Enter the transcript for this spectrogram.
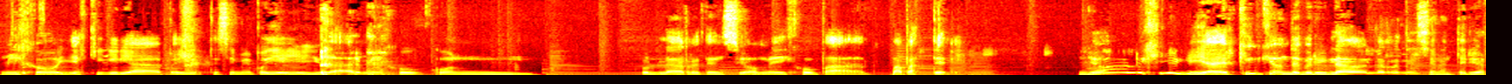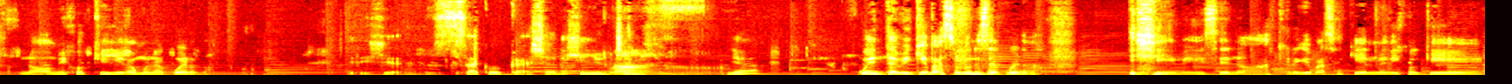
Me dijo, oye, es que quería pedirte si me podías ayudar, me dijo, con, con la retención, me dijo, para pa pasteles. Yo le dije, ver, ¿qué, qué onda? Pero ¿y la, la retención anterior? No, me dijo, es que llegamos a un acuerdo. Dije, saco calla, dije yo, en. Ah, ¿Ya? Cuéntame, ¿qué pasó con ese acuerdo? Y me dice, no, es que lo que pasa es que él me dijo que,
